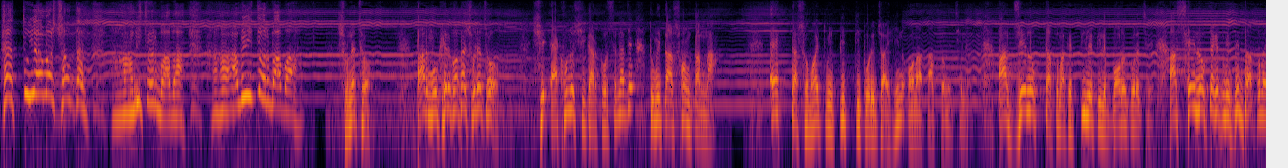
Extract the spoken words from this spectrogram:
হ্যাঁ তুই আমার সন্তান। আমি তোর বাবা। আমি তোর বাবা। শুনেছ? তার মুখের কথা শুনেছ? সে এখনও স্বীকার করছে না যে তুমি তার সন্তান না। একটা সময় তুমি পিতৃ পরিচয়হীন অনাথ আশ্রমে ছিলে। আর যে লোকটা তোমাকে তিলে তিলে বড় করেছে আর সেই লোকটাকে তুমি বৃদ্ধাশ্রমে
